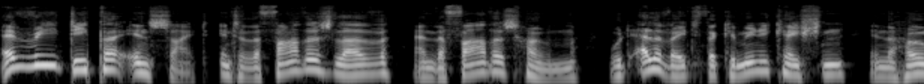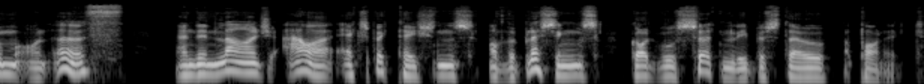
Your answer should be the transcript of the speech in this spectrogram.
Every deeper insight into the Father's love and the Father's home would elevate the communication in the home on earth and enlarge our expectations of the blessings God will certainly bestow upon it.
